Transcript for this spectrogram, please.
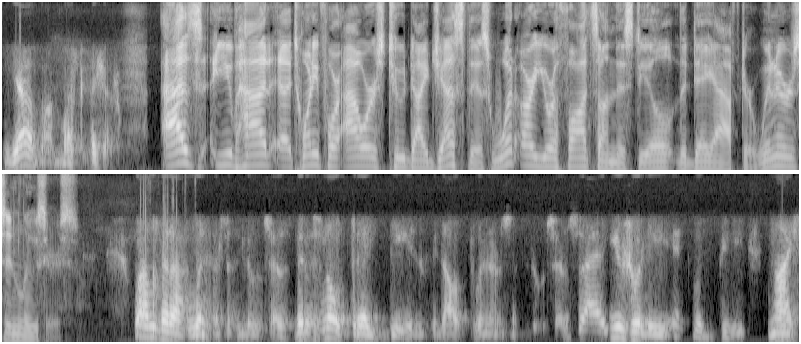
Yeah, my pleasure. As you've had uh, 24 hours to digest this, what are your thoughts on this deal the day after? Winners and losers? Well, there are winners and losers. There is no trade deal without winners and losers. Uh, usually, it would be nice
